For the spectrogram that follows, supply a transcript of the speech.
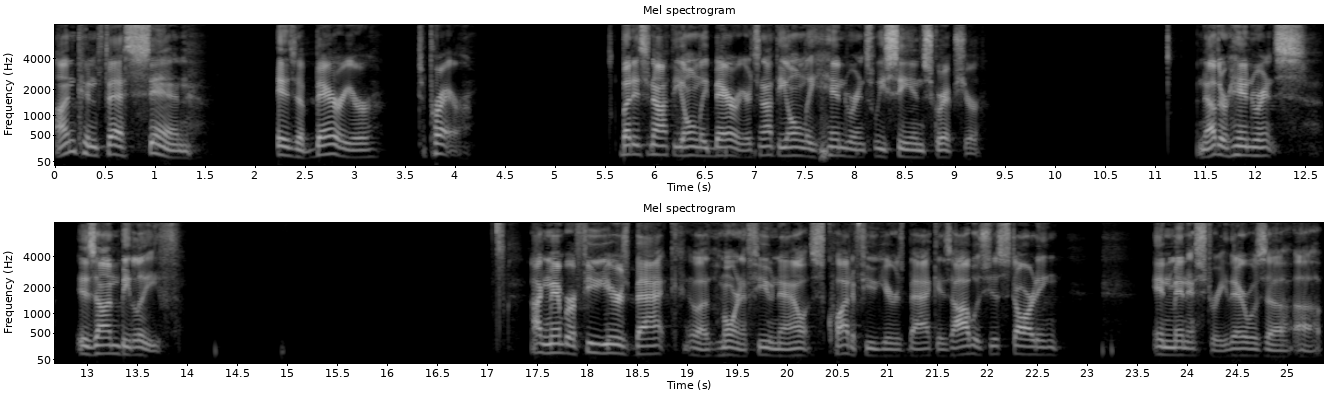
Unconfessed sin is a barrier to prayer. But it's not the only barrier, it's not the only hindrance we see in Scripture. Another hindrance is unbelief. I remember a few years back, well, more than a few now, it's quite a few years back, as I was just starting in ministry. There was a, a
